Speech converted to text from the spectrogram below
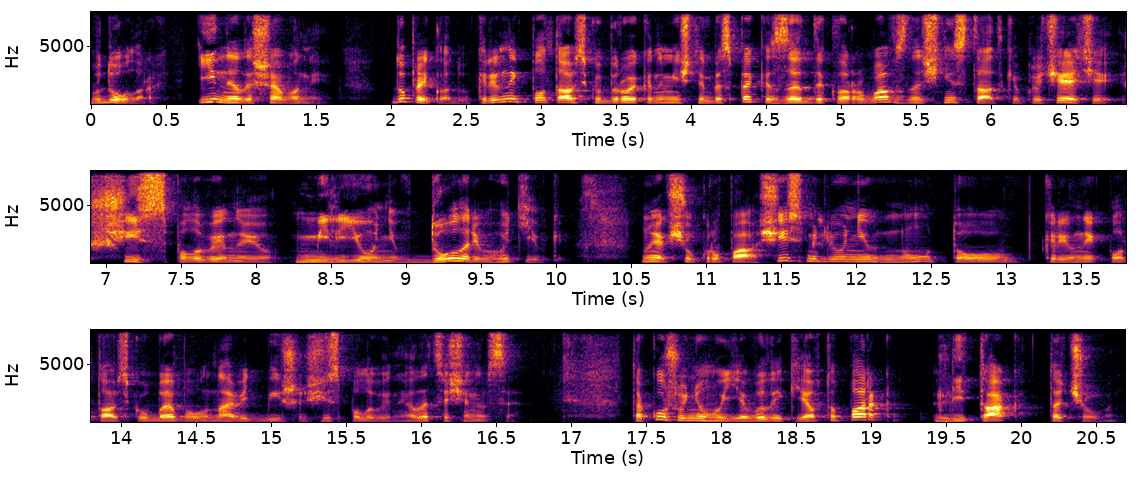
в доларах. І не лише вони. До прикладу, керівник Полтавського бюро економічної безпеки задекларував значні статки, включаючи 6,5 мільйонів доларів готівки. Ну, якщо крупа 6 мільйонів, ну то керівник Полтавського БЕБу навіть більше 6,5, але це ще не все. Також у нього є великий автопарк, літак та човен.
